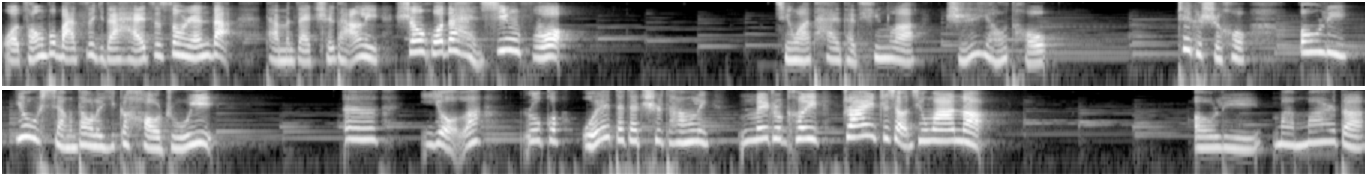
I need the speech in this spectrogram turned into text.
我从不把自己的孩子送人的，他们在池塘里生活的很幸福。”青蛙太太听了。直摇头。这个时候，欧丽又想到了一个好主意。嗯，有了！如果我也待在池塘里，没准可以抓一只小青蛙呢。欧丽慢慢的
